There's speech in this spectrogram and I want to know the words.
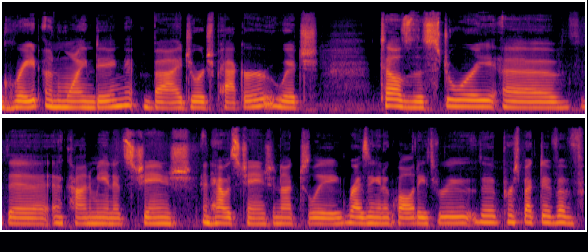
Great Unwinding by George Packer, which tells the story of the economy and its change and how it's changed, and actually rising inequality through the perspective of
